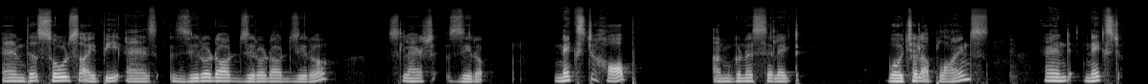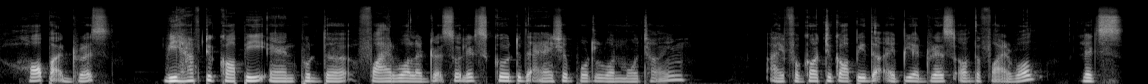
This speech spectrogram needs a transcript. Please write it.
and the source IP as 0.0.0 slash 0. Next hop, I'm going to select virtual appliance. And next hop address. We have to copy and put the firewall address. So let's go to the Azure portal one more time. I forgot to copy the IP address of the firewall. Let's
